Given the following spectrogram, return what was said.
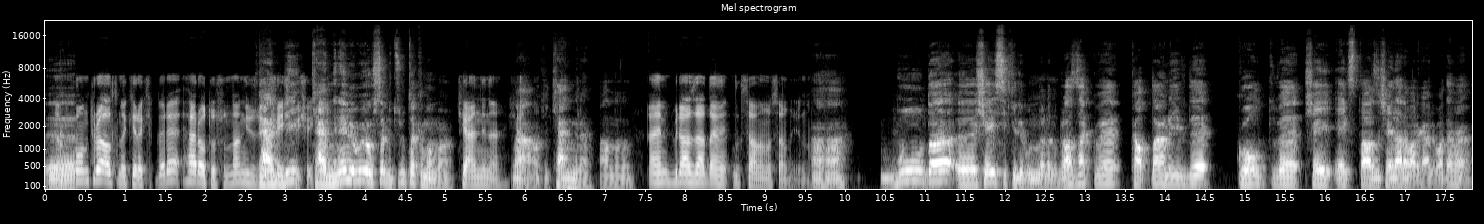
Yani Ee, kontrol altındaki rakiplere her otosundan %3 kendi, HP çekiyor. kendine mi bu yoksa bütün takıma mı? Kendine. Ha, okey kendine anladım. Hem biraz daha dayanıklık sağlaması amacıyla. Aha. Bu da e, şey skill'i bunların. Razak ve Kaptan Reeve'de Gold ve şey X tarzı şeyler var galiba değil mi?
